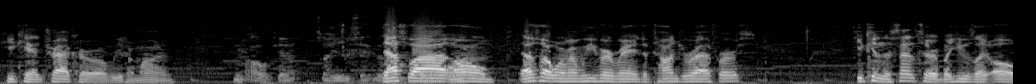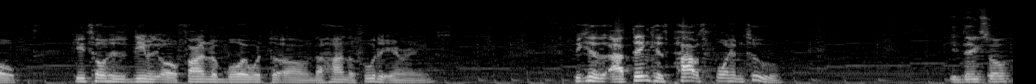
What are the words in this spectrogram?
he can't track her or read her mind. Okay. So he said That's why um that's why remember he first ran into Tanjiro at first. He couldn't have sensed her, but he was like, oh, he told his demon, oh, find the boy with the um the Hanafuda earrings. Because I think his pops fought him too. You think so?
